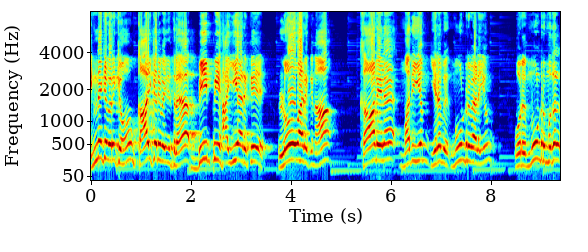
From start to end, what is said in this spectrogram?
இன்னைக்கு வரைக்கும் காய்கறி வைத்தியத்தில் பிபி ஹையா இருக்கு லோவா இருக்குன்னா காலையில மதியம் இரவு மூன்று வேளையும் ஒரு மூன்று முதல்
